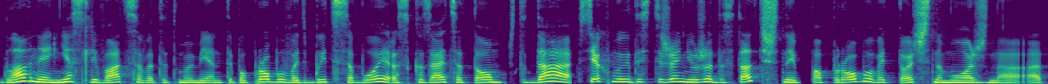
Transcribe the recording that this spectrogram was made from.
Главное не сливаться в этот момент и попробовать быть собой, рассказать о том, что да, всех моих достижений уже достаточно, и попробовать точно можно. От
